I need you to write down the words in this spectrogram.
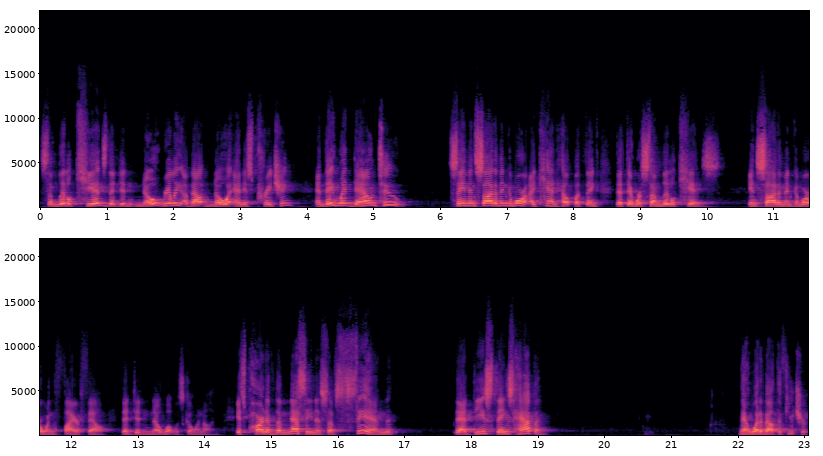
some little kids that didn't know really about Noah and his preaching? And they went down too. Same in Sodom and Gomorrah. I can't help but think that there were some little kids in Sodom and Gomorrah when the fire fell that didn't know what was going on. It's part of the messiness of sin that these things happen. Now, what about the future?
